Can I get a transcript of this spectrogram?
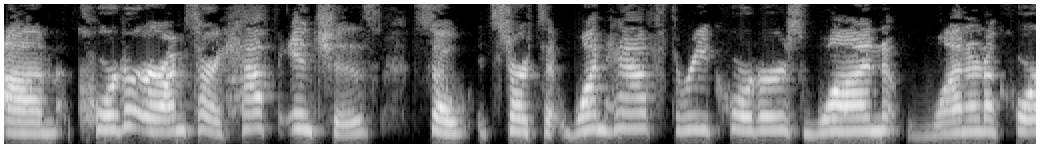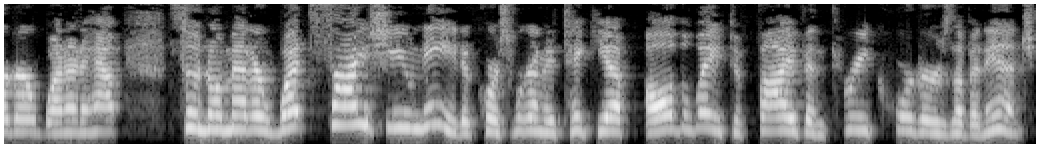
um, quarter, or I'm sorry, half inches. So it starts at one half, three quarters, one, one and a quarter, one and a half. So no matter what size you need, of course, we're going to take you up all the way to five and three quarters of an inch.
